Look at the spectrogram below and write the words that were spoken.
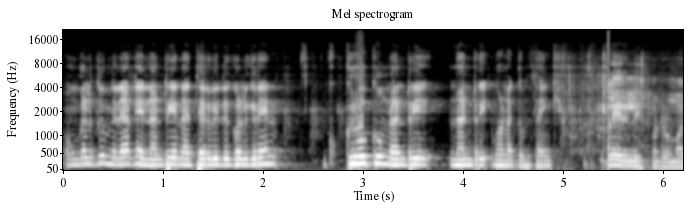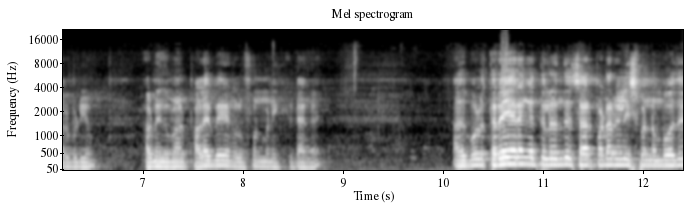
உங்களுக்கும் இந்த நேரத்தில் நன்றியை நான் தெரிவித்துக் கொள்கிறேன். குரூக்கும் நன்றி. நன்றி. வணக்கம். தேங்க்யூ நாளையே ரிலீஸ் பண்ணுறோம் மறுபடியும் அப்படிங்கிற மாதிரி பல பேர் எங்களுக்கு ஃபோன் பண்ணி கேட்டாங்க. அதுபோல் திரையரங்கத்திலேருந்து சார் படம் ரிலீஸ் பண்ணும்போது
